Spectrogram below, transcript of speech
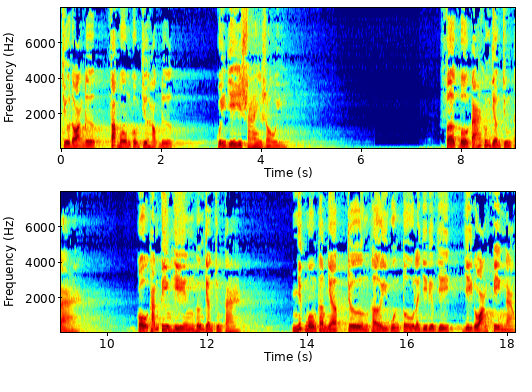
chưa đoạn được, Pháp môn cũng chưa học được. Quý vị sai rồi. Phật Bồ Tát hướng dẫn chúng ta, Cổ Thánh Tiên Hiền hướng dẫn chúng ta Nhất môn thâm nhập, trường, thời, quân tu là vì điều gì? Vì đoạn phiền não.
